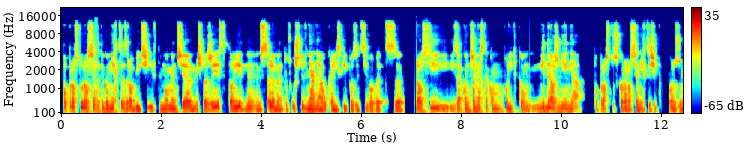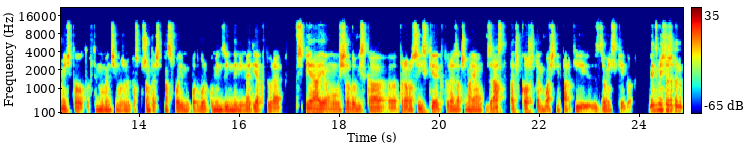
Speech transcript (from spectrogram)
po prostu Rosja tego nie chce zrobić i w tym momencie myślę, że jest to jednym z elementów usztywniania ukraińskiej pozycji wobec Rosji i, zakończenia z taką polityką niedrażnienia. Po prostu, skoro Rosja nie chce się porozumieć, to, to w tym momencie możemy posprzątać na swoim podwórku między innymi media, które wspierają środowiska prorosyjskie, które zaczynają wzrastać kosztem właśnie partii Załęskiego. Więc myślę, że ten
